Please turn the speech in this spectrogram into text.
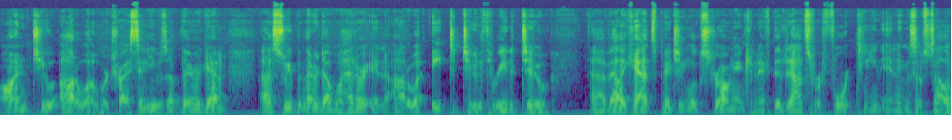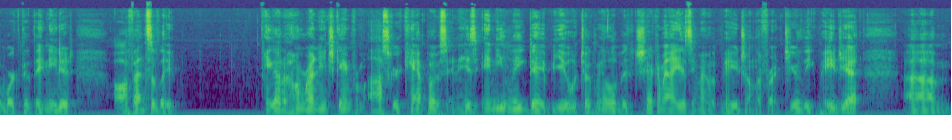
On to Ottawa, where Tri City was up there again, uh, sweeping their doubleheader in Ottawa 8 to 2, 3 to 2. Uh, Valley Cats pitching looked strong and connected the dots for 14 innings of solid work that they needed. Offensively, he got a home run each game from Oscar Campos in his Indie League debut. It took me a little bit to check him out. He doesn't even have a page on the Frontier League page yet. Um,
